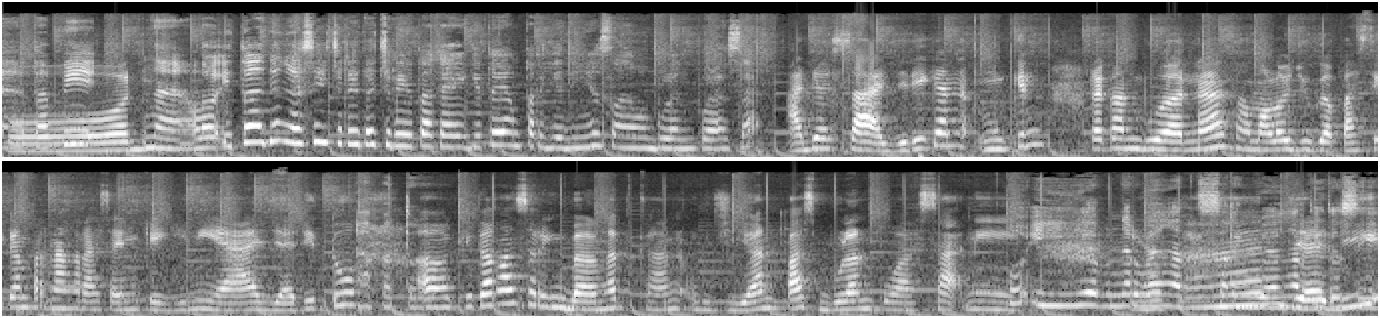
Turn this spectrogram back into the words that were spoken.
ampun. tapi nah lo itu ada nggak sih cerita-cerita kayak gitu yang terjadinya selama bulan puasa? Ada sah, jadi kan mungkin rekan buana sama lo juga pasti kan pernah ngerasain kayak gini ya. Jadi tuh Apa tuh? eh, kita kan sering banget kan ujian pas bulan puasa nih. Oh iya bener Ya banget, kan? sering banget jadi, itu sih.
